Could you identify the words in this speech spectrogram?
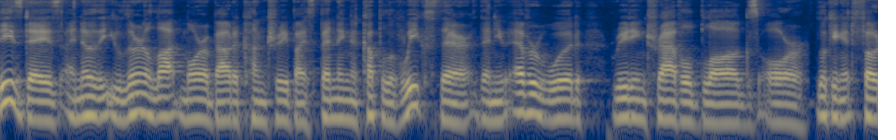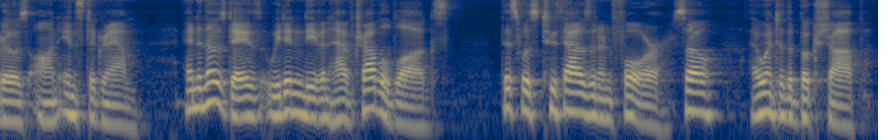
These days, I know that you learn a lot more about a country by spending a couple of weeks there than you ever would reading travel blogs or looking at photos on Instagram. And in those days, we didn't even have travel blogs. This was 2004, so I went to the bookshop.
